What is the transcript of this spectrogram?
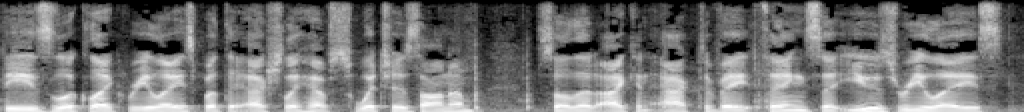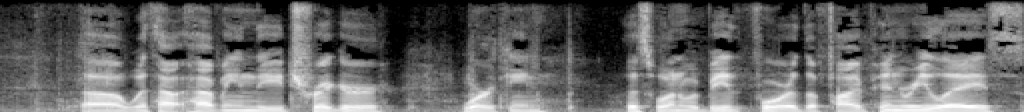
These look like relays, but they actually have switches on them so that I can activate things that use relays uh, without having the trigger working. This one would be for the 5-pin relays.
